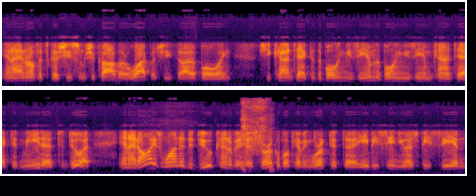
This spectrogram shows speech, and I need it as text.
and I don't know if it's because she's from Chicago or what, but she thought of bowling. She contacted the bowling museum. The bowling museum contacted me to to do it, and I'd always wanted to do kind of a historical book, having worked at uh, ABC and USBC and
